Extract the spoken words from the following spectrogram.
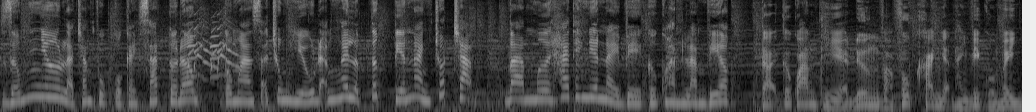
giống như là trang phục của cảnh sát cơ động. Công an xã Trung Hiếu đã ngay lập tức tiến hành chốt chặn và mời hai thanh niên này về cơ quan làm việc. Tại cơ quan thì Đương và Phúc khai nhận hành vi của mình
